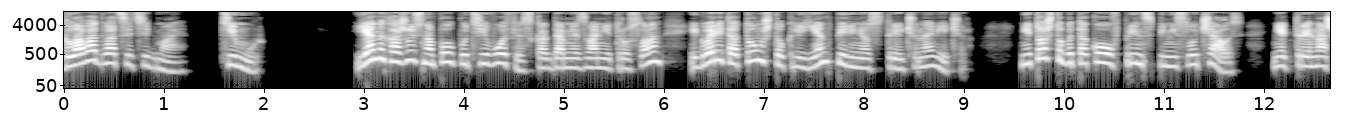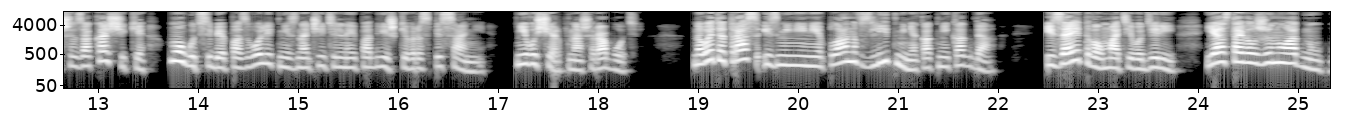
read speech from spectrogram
Глава 27. Тимур. Я нахожусь на полпути в офис, когда мне звонит Руслан и говорит о том, что клиент перенес встречу на вечер. Не то чтобы такого в принципе не случалось. Некоторые наши заказчики могут себе позволить незначительные подвижки в расписании, не в ущерб нашей работе. Но в этот раз изменение планов злит меня как никогда. Из-за этого, мать его дери, я оставил жену одну,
